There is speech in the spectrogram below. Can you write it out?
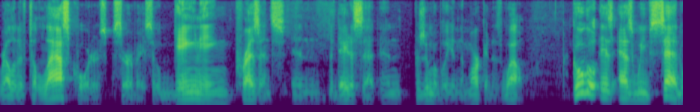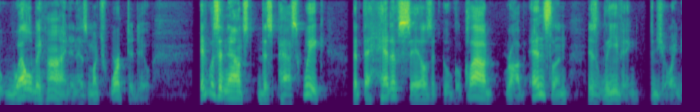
relative to last quarter's survey. So gaining presence in the data set and presumably in the market as well. Google is, as we've said, well behind and has much work to do. It was announced this past week that the head of sales at Google Cloud, Rob Enslin, is leaving to join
